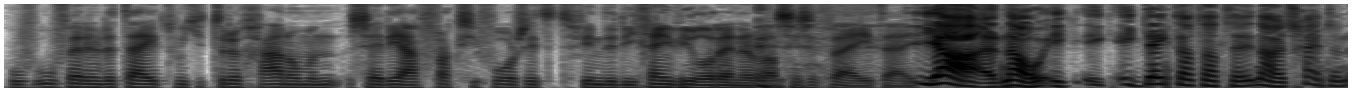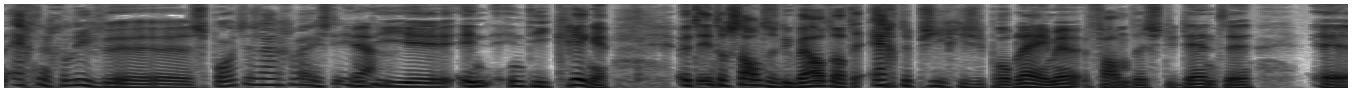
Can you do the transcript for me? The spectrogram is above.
hoe, hoe, ver in de tijd moet je teruggaan om een CDA-fractievoorzitter te vinden die geen wielrenner was in zijn vrije tijd? Ja, nou, ik, ik, ik denk dat dat, nou, het schijnt een echt een geliefde sport te zijn geweest in, die, in, in die kringen. Het interessante is natuurlijk wel dat de echte psychische problemen van de studenten uh,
